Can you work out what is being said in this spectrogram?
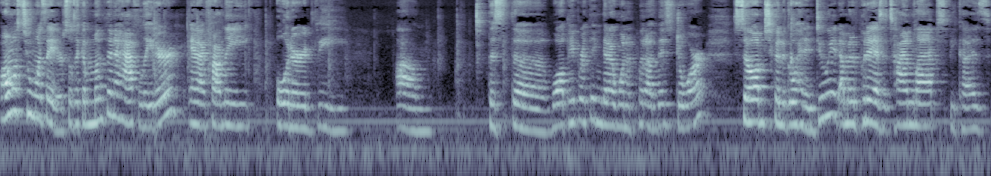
almost two months later. So it's like a month and a half later, and I finally ordered the um this the wallpaper thing that I want to put on this door. So I'm just gonna go ahead and do it. I'm gonna put it as a time lapse because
